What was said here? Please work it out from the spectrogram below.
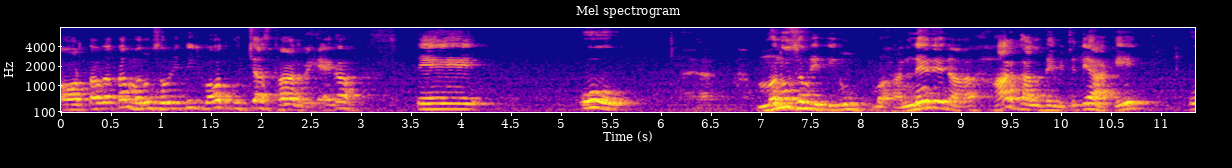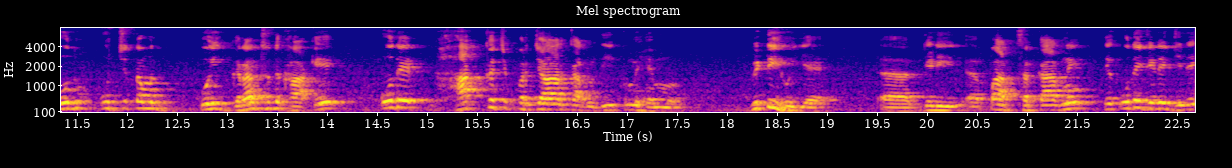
ਔਰਤਾਂ ਦਾ ਤਾਂ ਮਨੂ ਸਮ੍ਰਿਤੀ 'ਚ ਬਹੁਤ ਉੱਚਾ ਸਥਾਨ ਰਿਹਾ ਹੈਗਾ ਤੇ ਉਹ ਮਨੂ ਸਮ੍ਰਿਤੀ ਨੂੰ ਬਹਾਨੇ ਦੇ ਨਾਲ ਹਰ ਗੱਲ ਦੇ ਵਿੱਚ ਲਿਆ ਕੇ ਉਹਨੂੰ ਉੱਚਤਮ ਕੋਈ ਗ੍ਰੰਥ ਦਿਖਾ ਕੇ ਉਹਦੇ ਹੱਕ 'ਚ ਪ੍ਰਚਾਰ ਕਰਨ ਦੀ ਇੱਕ ਮੁਹਿੰਮ ਵਿੱਢੀ ਹੋਈ ਹੈ ਜਿਹੜੀ ਭਾਰਤ ਸਰਕਾਰ ਨੇ ਤੇ ਉਹਦੇ ਜਿਹੜੇ ਜਿਹੜੇ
